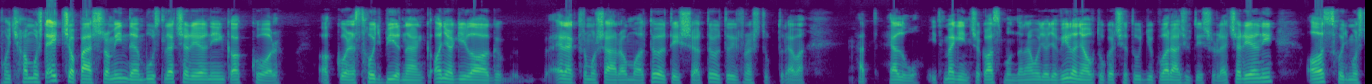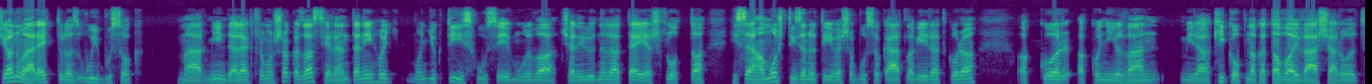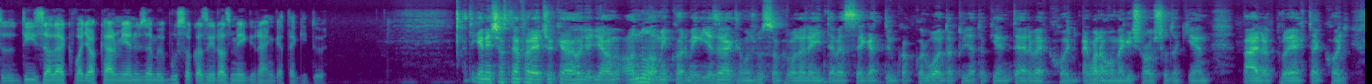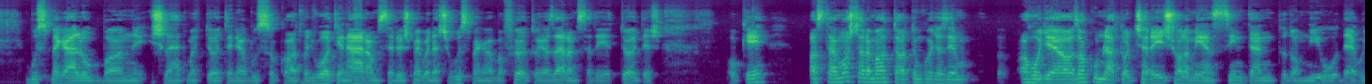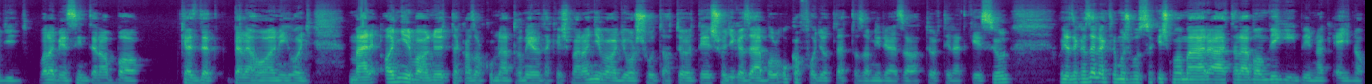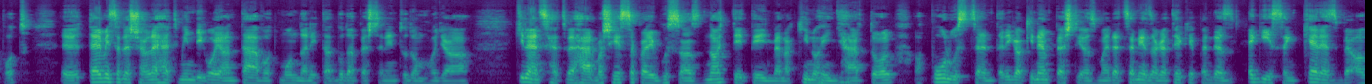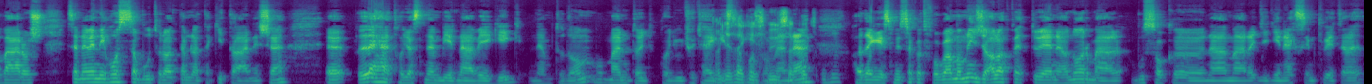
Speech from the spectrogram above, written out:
hogyha most egy csapásra minden buszt lecserélnénk, akkor akkor ezt hogy bírnánk anyagilag, elektromos árammal, töltéssel, töltőinfrastruktúrával. Hát hello, itt megint csak azt mondanám, hogy, a villanyautókat se tudjuk varázsütésre lecserélni, az, hogy most január 1-től az új buszok már mind elektromosak, az azt jelenteni, hogy mondjuk 10-20 év múlva cserélődne le a teljes flotta, hiszen ha most 15 éves a buszok átlag életkora, akkor, akkor nyilván mire kikopnak a tavaly vásárolt dízelek, vagy akármilyen üzemű buszok, azért az még rengeteg idő. Hát igen, és azt ne felejtsük el, hogy ugye annó, amikor még így az elektromos buszokról eleinte beszélgettünk, akkor voltak, tudjátok, ilyen tervek, hogy meg van, ahol meg is valósultak ilyen pilot projektek, hogy buszmegállókban is lehet majd tölteni a buszokat, vagy volt ilyen áramszerűs megoldás, a buszmegállóba föltolja az áramszedélyét, töltés, oké. Okay. Aztán most arra már tartunk, hogy azért ahogy az akkumulátor csere is valamilyen szinten, tudom, jó, de hogy így valamilyen szinten abba kezdett belehalni, hogy már annyival nőttek az akkumulátor méretek, és már annyival gyorsult a töltés, hogy igazából okafogyott lett az, amire ez a történet készül, hogy ezek az elektromos buszok is ma már általában végigbírnak egy napot. Természetesen lehet mindig olyan távot mondani, tehát Budapesten én tudom, hogy a 973-as éjszakai busz az nagy tétényben a Kinohingyártól a Pólus Centerig, aki nem Pesti, az majd egyszer nézze a térképen, de ez egészen keresztbe a város, szerintem ennél hosszabb útolat nem lehetne kitalálni se. Lehet, hogy azt nem bírná végig, nem tudom, mármint, hogy, hogy úgy, hogyha egész, hogy egész menne, uh-huh. ha az egész műszakot fogalmam nincs, de alapvetően a normál buszoknál már egy-egy ilyen extrém kivétel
